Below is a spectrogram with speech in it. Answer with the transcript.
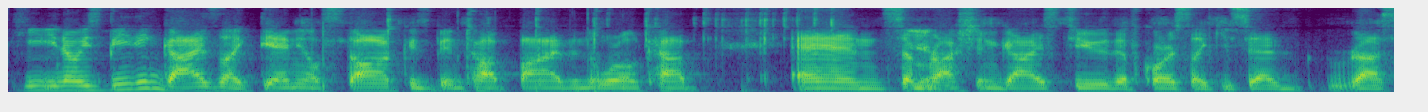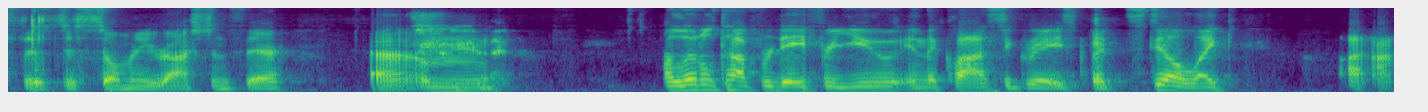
he you know he's beating guys like Daniel Stock, who's been top five in the World Cup, and some yeah. Russian guys too. Of course, like you said, Russ, there's just so many Russians there. Um, a little tougher day for you in the classic race, but still, like I,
